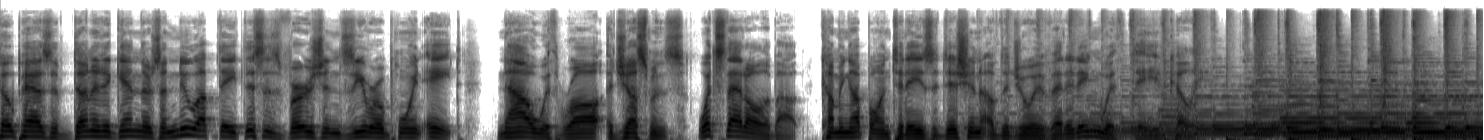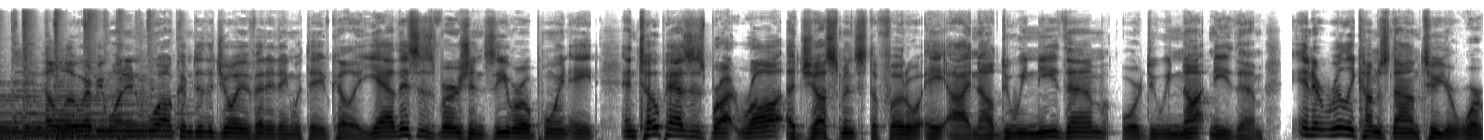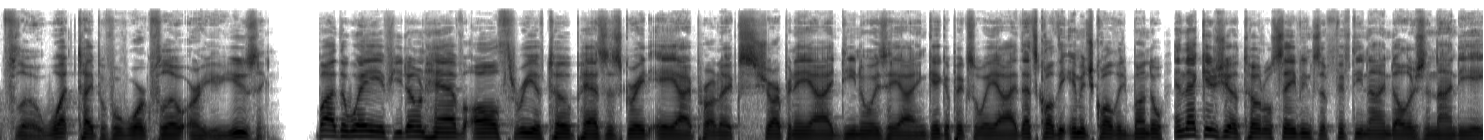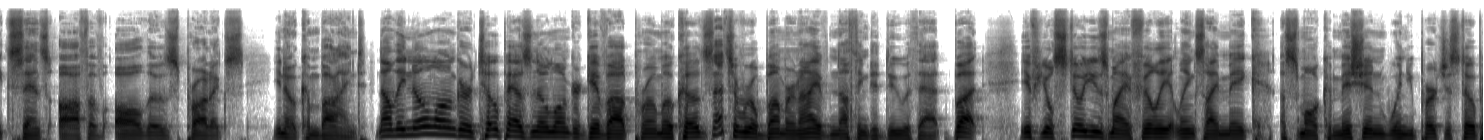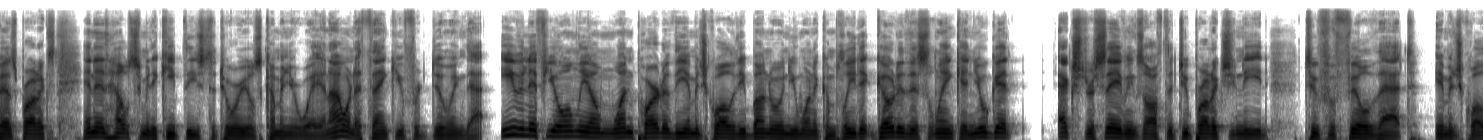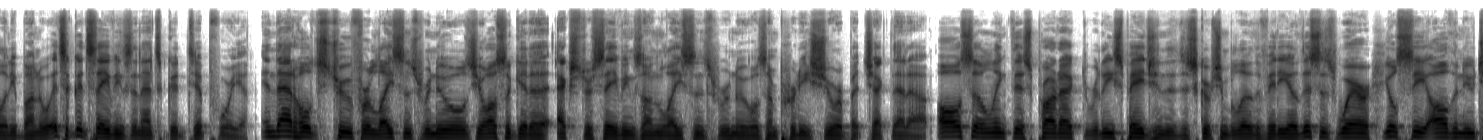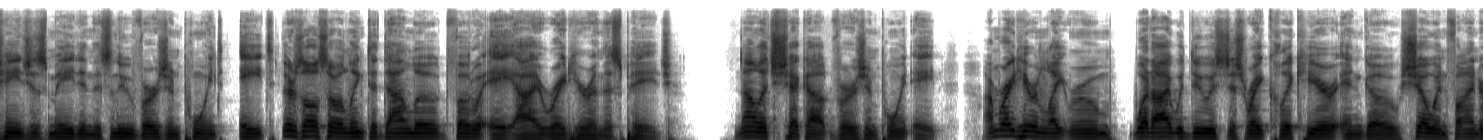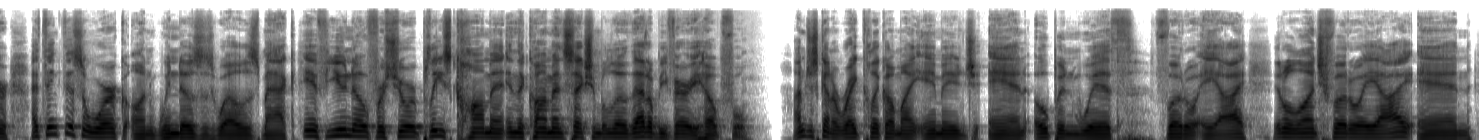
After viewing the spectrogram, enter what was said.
Topaz have done it again. There's a new update. This is version 0.8, now with raw adjustments. What's that all about? Coming up on today's edition of The Joy of Editing with Dave Kelly. Hello, everyone, and welcome to the Joy of Editing with Dave Kelly. Yeah, this is version 0.8, and Topaz has brought raw adjustments to Photo AI. Now, do we need them or do we not need them? And it really comes down to your workflow. What type of a workflow are you using? By the way, if you don't have all three of Topaz's great AI products, Sharpen AI, Denoise AI, and Gigapixel AI, that's called the Image Quality Bundle, and that gives you a total savings of $59.98 off of all those products you know, combined. Now, they no longer, Topaz no longer give out promo codes. That's a real bummer, and I have nothing to do with that. But if you'll still use my affiliate links, I make a small commission when you purchase Topaz products, and it helps me to keep these tutorials coming your way. And I want to thank you for doing that. Even if you only own one part of the image quality bundle and you want to complete it, go to this link and you'll get extra savings off the two products you need to fulfill that image quality bundle. It's a good savings and that's a good tip for you. And that holds true for license renewals. You also get an extra savings on license renewals, I'm pretty sure, but check that out. I'll also link this product release page in the description below the video. This is where you'll see all the new changes made in this new version 0.8. There's also a link to download Photo AI right here on this page. Now let's check out version 0.8. I'm right here in Lightroom what I would do is just right click here and go show in Finder. I think this will work on Windows as well as Mac. If you know for sure, please comment in the comment section below. That'll be very helpful. I'm just going to right click on my image and open with Photo AI. It'll launch Photo AI and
